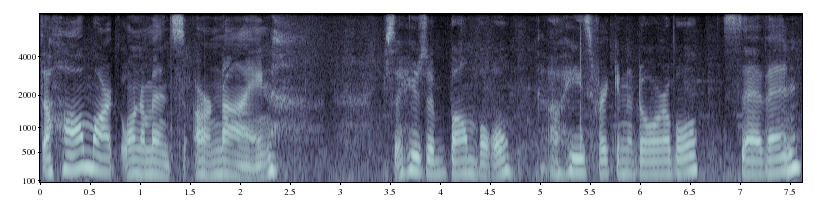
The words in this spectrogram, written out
The Hallmark ornaments are nine. So here's a Bumble. Oh, he's freaking adorable. Seven.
